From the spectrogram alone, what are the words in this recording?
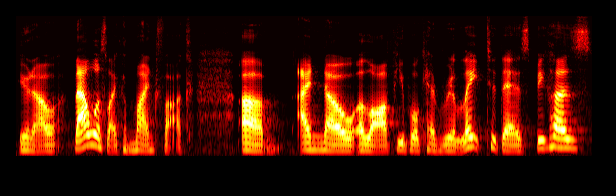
You know, that was like a mind fuck. Um, I know a lot of people can relate to this because,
